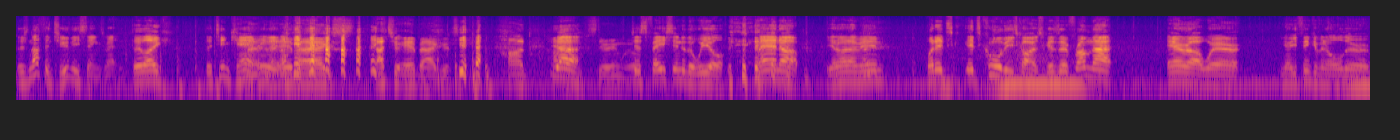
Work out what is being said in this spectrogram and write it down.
there's nothing to these things, man. They're like the tin can, No- really. no airbags. That's your airbag. It's yeah, hard, hard Yeah. steering wheel. just face into the wheel, man up. You know what I mean? But it's it's cool these cars because they're from that era where, you know, you think of an older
